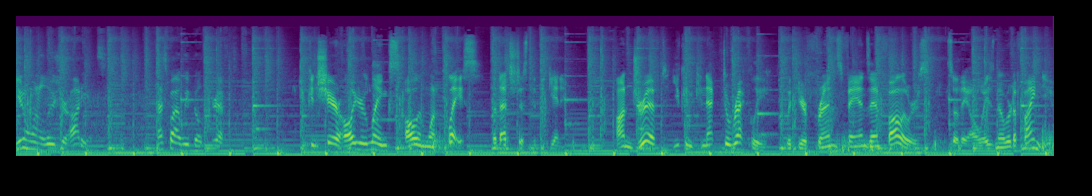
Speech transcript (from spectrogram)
You don't want to lose your audience. That's why we built Dryft. You can share all your links all in one place, but that's just the beginning. On Dryft, you can connect directly with your friends, fans, and followers, so they always know where to find you.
